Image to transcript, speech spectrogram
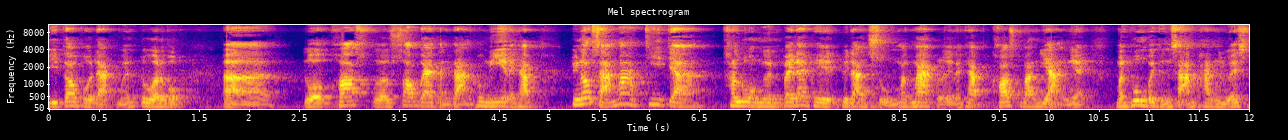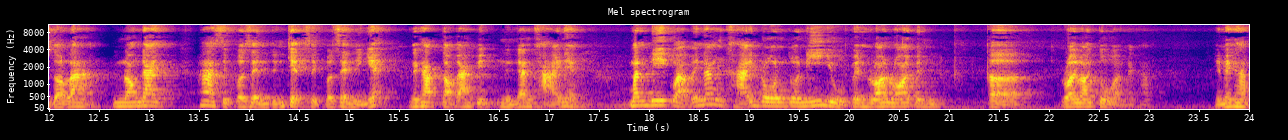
จิ t a ลโปรดักต์เหมือนตัวระบบตัวคอสตัวซอฟต์แวร์ต่างๆ พวกนี้นะครับพี่น้องสามารถที่จะทะลวงเงินไปได้เพเพดานสูงมากๆเลยนะครับคอสบางอย่างเนี่ยมันพุ่งไปถึง 3,000 US ดอลลาร์พี่น้องได้ 50%ถึง 70%อย่างเงี้ยนะครับต่อการปิดหนึ่งการขายเนี่ยมันดีกว่าไปนั่งขายโดรนตัวนี้อยู่เป็นร้อยๆเป็นเอ่อร้อยร้อยตัวนะครับ เห็นไหมครับ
